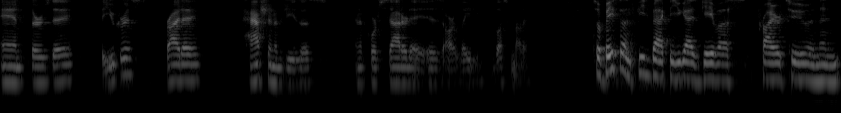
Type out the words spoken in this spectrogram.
And Thursday, the Eucharist. Friday, Passion of Jesus. And of course, Saturday is Our Lady, Blessed Mother. So, based on feedback that you guys gave us prior to and then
